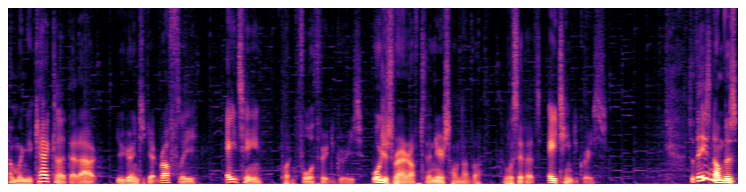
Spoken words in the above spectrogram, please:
And when you calculate that out, you're going to get roughly 18.43 degrees. We'll just round it off to the nearest whole number. So we'll say that's 18 degrees. So these numbers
